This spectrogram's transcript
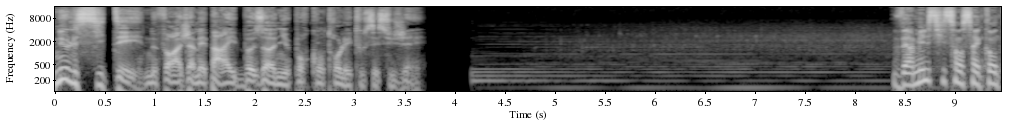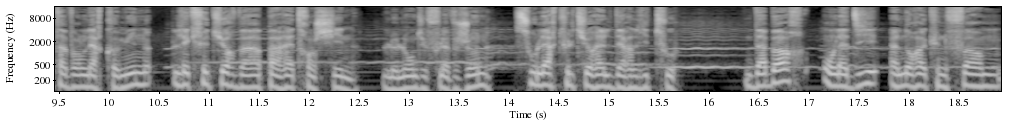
nulle cité ne fera jamais pareille besogne pour contrôler tous ces sujets. Vers 1650 avant l'ère commune, l'écriture va apparaître en Chine, le long du fleuve jaune, sous l'ère culturelle d'Erlitou. D'abord, on l'a dit, elle n'aura qu'une forme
